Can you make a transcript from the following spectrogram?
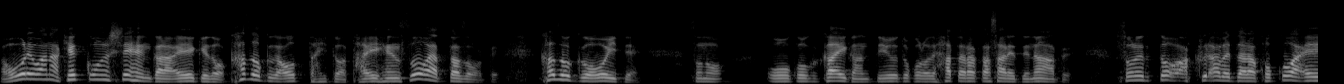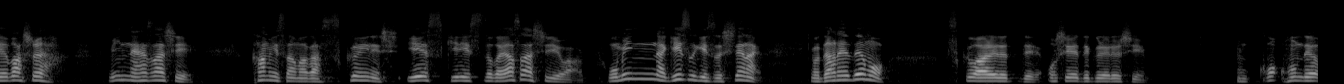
俺はな結婚してへんからええけど家族がおった人は大変そうやったぞって。家族を置いてその王国会館っていうところで働かされてなって。それと比べたらここはええ場所や。みんな優しい。神様が救い主。イエス・キリストが優しいわ。もうみんなギスギスしてない。誰でも救われるって教えてくれるしほんで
